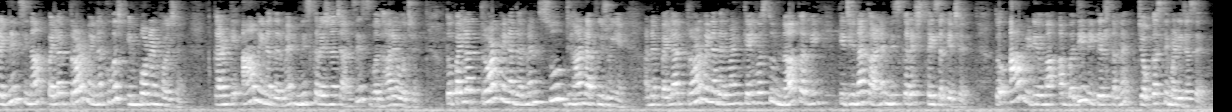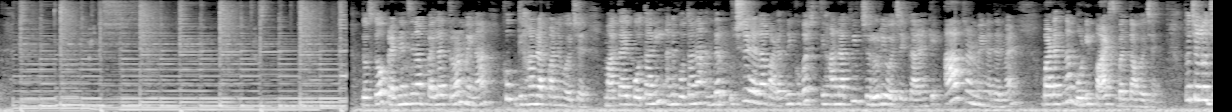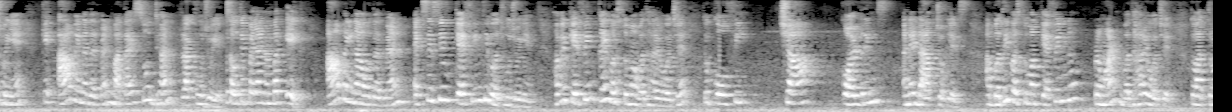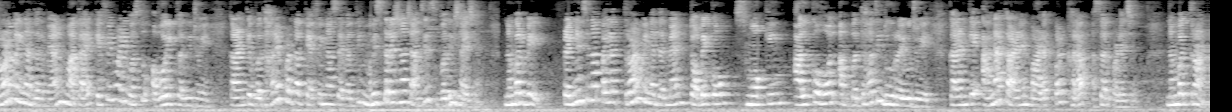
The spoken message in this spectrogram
પ્રેગ્નન્સીના પહેલા ત્રણ મહિના ખૂબ જ ઇમ્પોર્ટન્ટ હોય છે. કારણ કે આ મહિના દરમિયાન મિસકરેજના ચાન્સીસ વધારે હોય છે. તો પહેલા ત્રણ મહિના દરમિયાન શું ધ્યાન રાખવું જોઈએ? અને પહેલા ત્રણ મહિના દરમિયાન કઈ વસ્તુ ન કરવી કે જેના કારણે મિસકરેજ થઈ શકે છે? તો આ વિડીયોમાં આ બધી ડિટેલ્સ તમને ચોક્કસથી મળી જશે. દોસ્તો પ્રેગ્નન્સીના પહેલા ત્રણ મહિના ખૂબ ધ્યાન રાખવાનું હોય છે. માતાએ પોતાની અને પોતાના અંદર ઉછરી રહેલા બાળકની ખૂબ જ ધ્યાન રાખવી જરૂરી હોય છે, કારણ કે આ ત્રણ મહિના દરમિયાન બાળકના બોડી પાર્ટ્સ બનતા હોય છે. તો ચલો જોઈએ કે આ મહિના દરમિયાન માતાએ શું ધ્યાન રાખવું જોઈએ. સૌથી પહેલા નંબર એક, આ મહિનાઓ દરમિયાન એક્સેસિવ કેફીનથી બચવું જોઈએ. હવે કેફીન કઈ વસ્તુમાં વધારે હોય છે? તો કોફી ચા કોલ્ડ ડ્રિંક્સ અને ડાર્ક ચોકલેટ્સ આ બધી વસ્તુમાં કેફીનનું પ્રમાણ વધારે હોય છે. તો આ ત્રણ મહિના દરમિયાન માતાએ કેફીનવાળી વસ્તુ અવોઇડ કરવી જોઈએ. કારણ કે વધારે પડતા કેફીનના સેવનથી મિસકરેજના ચાન્સીસ વધી જાય છે. નંબર બે પ્રેગ્નન્સીના પહેલા ત્રણ મહિના દરમિયાન ટોબેકો સ્મોકિંગ આલ્કોહોલ આ બધાથી દૂર રહેવું જોઈએ. કારણ કે આના કારણે બાળક પર ખરાબ અસર પડે છે. નંબર ત્રણ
